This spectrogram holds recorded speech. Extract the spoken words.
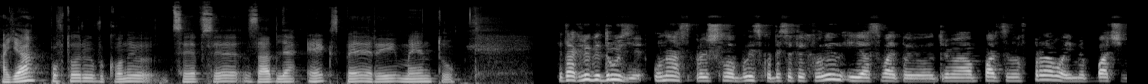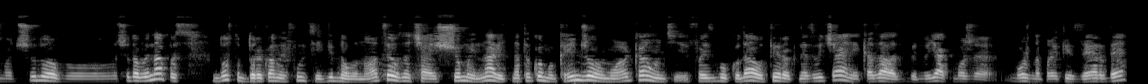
А я, повторюю, виконую це все задля експерименту. І так, любі друзі, у нас пройшло близько 10 хвилин, і я свайпаю трьома пальцями вправо, і ми бачимо чудову, чудовий напис доступ до рекламних функцій відновлено. А це означає, що ми навіть на такому крінжовому аккаунті Фейсбуку, да, утирок незвичайний, казалось би, ну як може можна пройти ЗРД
